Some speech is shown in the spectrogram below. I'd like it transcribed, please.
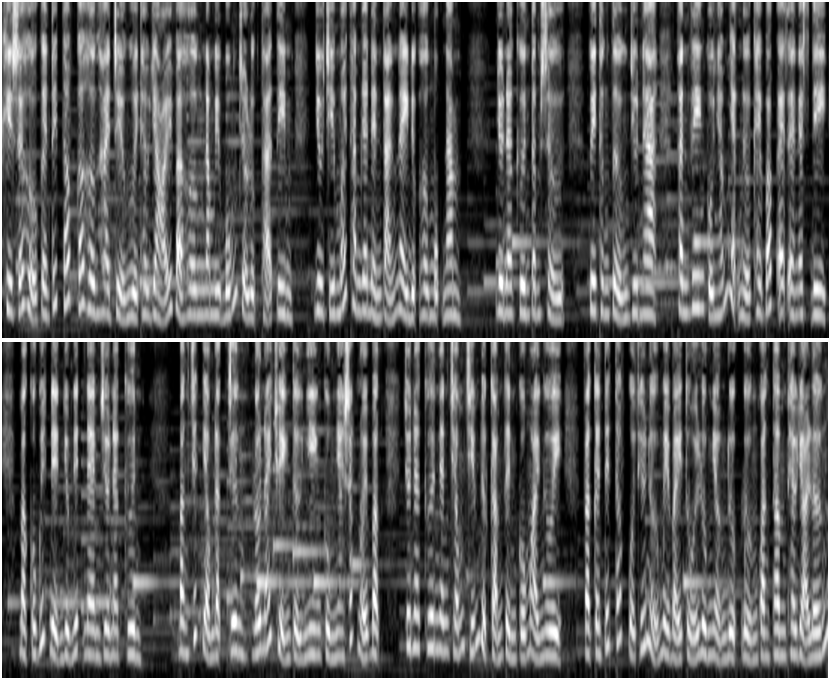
khi sở hữu kênh TikTok có hơn 2 triệu người theo dõi và hơn 54 triệu lượt thả tim, dù chỉ mới tham gia nền tảng này được hơn một năm. Yuna Kun tâm sự, vì thần tượng Yuna, thành viên của nhóm nhạc nữ K-pop SNSD mà cô quyết định dùng nickname Yuna Kun. Bằng chất giọng đặc trưng, lối nói chuyện tự nhiên cùng nhan sắc nổi bật, Yuna Kun nhanh chóng chiếm được cảm tình của mọi người và kênh TikTok của thiếu nữ 17 tuổi luôn nhận được lượng quan tâm theo dõi lớn.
